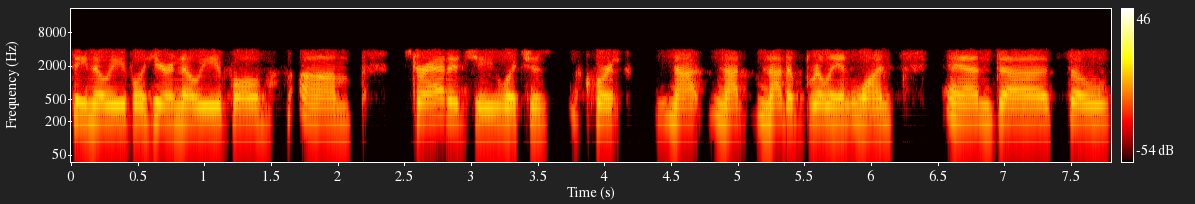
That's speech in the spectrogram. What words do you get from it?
see no evil, hear no evil um, strategy, which is, of course, not not not a brilliant one. And uh, so,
